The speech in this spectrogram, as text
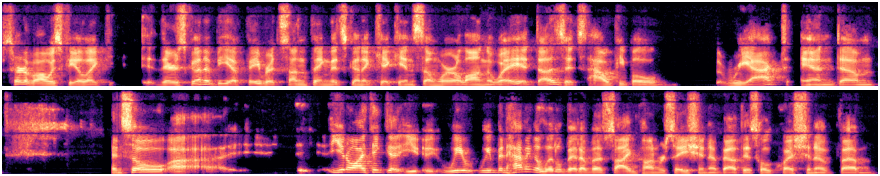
sort of always feel like there's going to be a favorite son thing that's going to kick in somewhere along the way. It does. It's how people react. And, um, and so, uh, you know, I think that you, we we've been having a little bit of a side conversation about this whole question of um,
